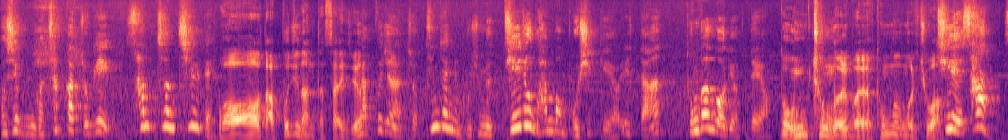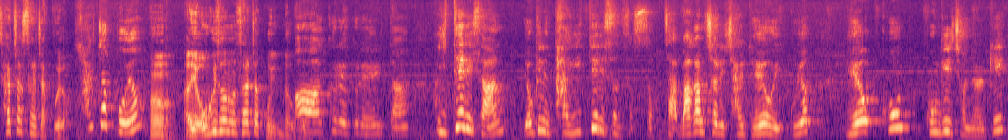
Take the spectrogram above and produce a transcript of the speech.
거실 공간 창가 쪽이 3,700. 와, 나쁘진 않다, 사이즈. 나쁘진 않죠. 팀장님 보시면 뒤로 한번 보실게요. 일단 동간거리 어때요? 엄청 넓어요, 동간거리. 좋아. 뒤에 산 살짝 살짝 보여. 살짝 보여? 어. 아, 여기서는 살짝 보인다고. 아 그래 그래 일단 이태리산 여기는 다 이태리산 썼어. 자 마감 처리 잘 되어 있고요. 에어컨, 공기 전열기,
